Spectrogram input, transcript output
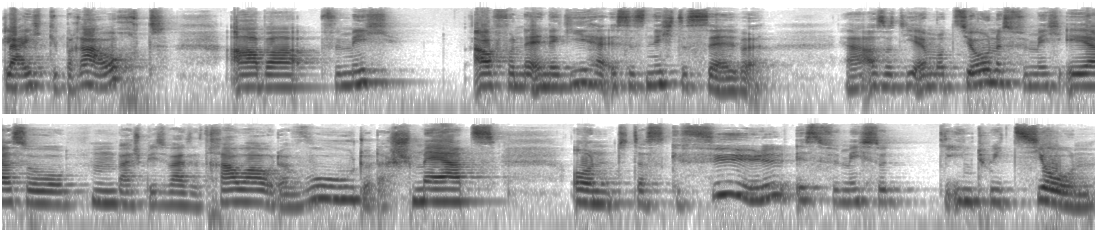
gleich gebraucht, aber für mich auch von der Energie her ist es nicht dasselbe. Ja, also die Emotion ist für mich eher so hm, beispielsweise Trauer oder Wut oder Schmerz und das Gefühl ist für mich so die Intuition.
